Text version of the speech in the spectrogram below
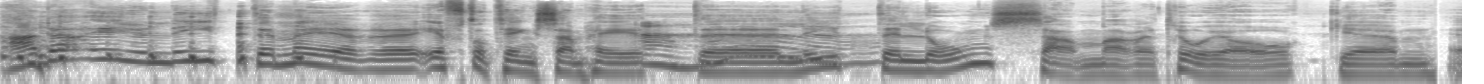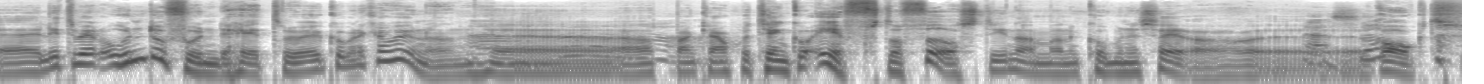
ja, där är ju lite mer eh, eftertänksamhet, Aha. Eh, lite långsammare tror jag och eh, lite mer underfundighet tror jag i kommunikationen. Eh, att man kanske tänker efter först innan man kommunicerar eh, alltså. rakt,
